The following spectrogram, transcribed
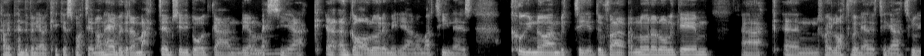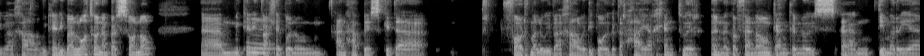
cael ei penderfynu ar cicio smotyn, ond hefyd yr ymateb sydd wedi bod gan Lionel mm. Messi ac uh, y golwr Emiliano Martinez, cwyno am biti y dyfarnwr ar ôl y gêm ac yn rhoi lot o fyniad i'r tig at lwy fel chael. Fi'n credu bod lot o hwnna'n bersonol. Um, fi'n credu mm. falle bod nhw'n anhapus gyda ffordd mae Louis Van Gaal wedi bod gyda'r rhai archentwyr yn y gorffennol gan gynnwys um, Di Maria,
